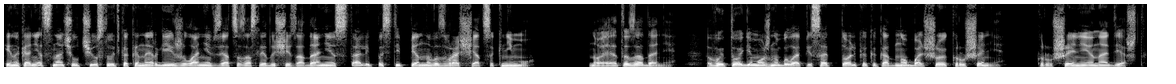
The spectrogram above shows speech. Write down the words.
и, наконец, начал чувствовать, как энергия и желание взяться за следующее задание стали постепенно возвращаться к нему. Но это задание в итоге можно было описать только как одно большое крушение. Крушение надежд.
